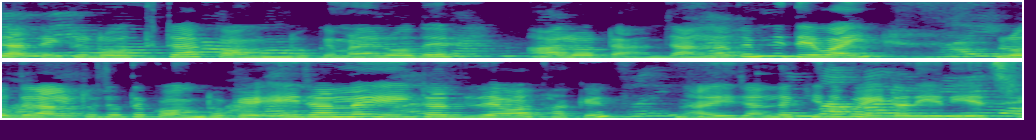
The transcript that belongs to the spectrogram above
যাতে একটু রোদটা কম ঢোকে। মানে রোদের আলোটা, জানলা তো এমনি দেওয়াই, রোদের আলোটা যাতে কম ঢোকে। এই জানলায় এইটা দেওয়া থাকে, আর এই জানলায় কী দেবো? এইটা দিয়ে দিয়েছি।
